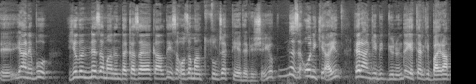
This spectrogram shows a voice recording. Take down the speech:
E, yani bu yılın ne zamanında kazaya kaldıysa o zaman tutulacak diye de bir şey yok. Ne 12 ayın herhangi bir gününde yeter ki bayram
